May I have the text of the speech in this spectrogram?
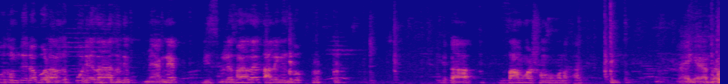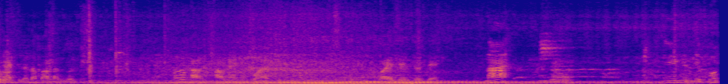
প্রথম যেটা বললাম যে পড়ে যায় যদি ম্যাগনেট ডিসপ্লে হয়ে যায় তাহলে কিন্তু এটা জাম হওয়ার সম্ভাবনা থাকে। এই কাটছিল না পাল্টান বলছে না? এই যে দেখুন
